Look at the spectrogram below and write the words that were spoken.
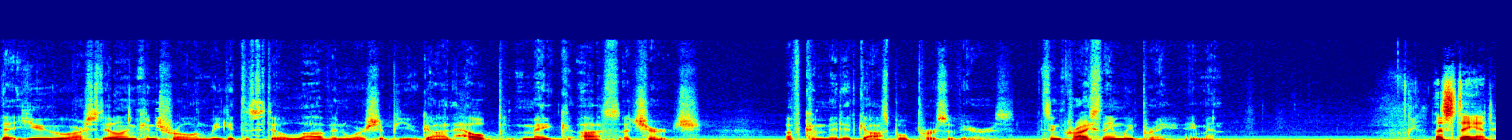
that you are still in control and we get to still love and worship you. God, help make us a church of committed gospel perseverers. It's in Christ's name we pray. Amen. Let's stand.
